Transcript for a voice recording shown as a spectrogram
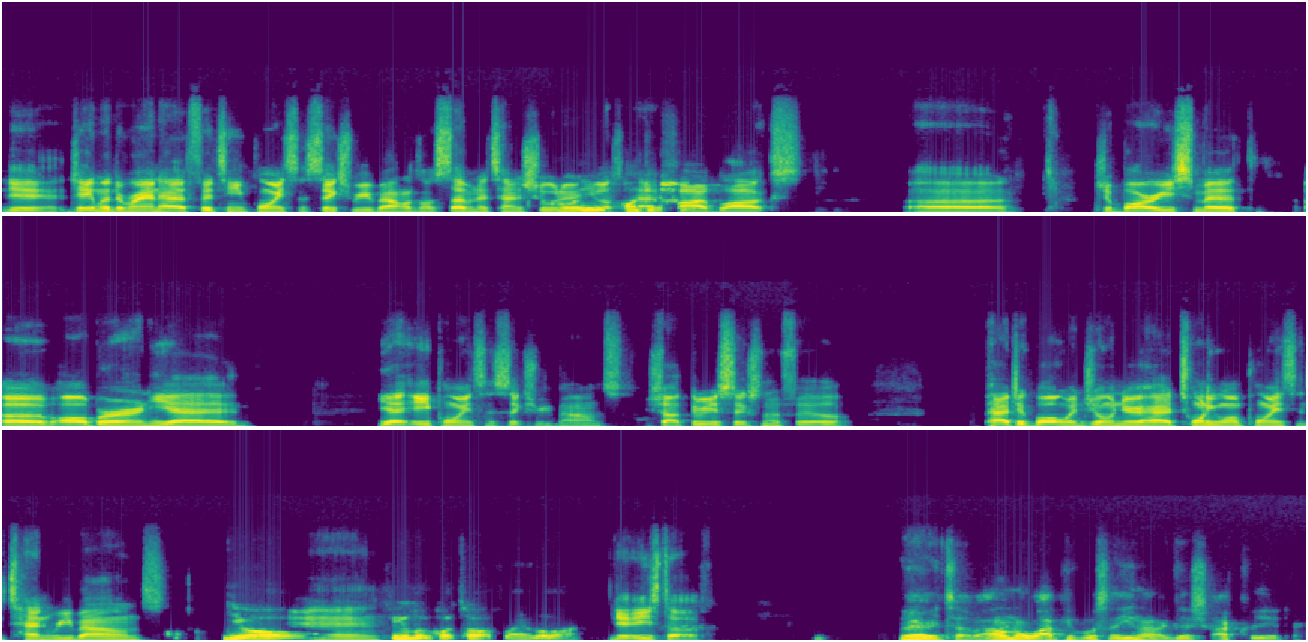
Wish he had 30. That- Yeah, Jalen Duren had 15 points and six rebounds on seven to 10 shooter. Oh, he he also had punching shit. five blocks. Uh, Jabari Smith of Auburn, he had yeah eight points and six rebounds. Shot three or six in the field. Patrick Baldwin Jr. had 21 points and 10 rebounds. Yo, And he looked hot tough. I ain't gonna lie. yeah, he's tough. Very tough. I don't know why people say he's not a good shot creator.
